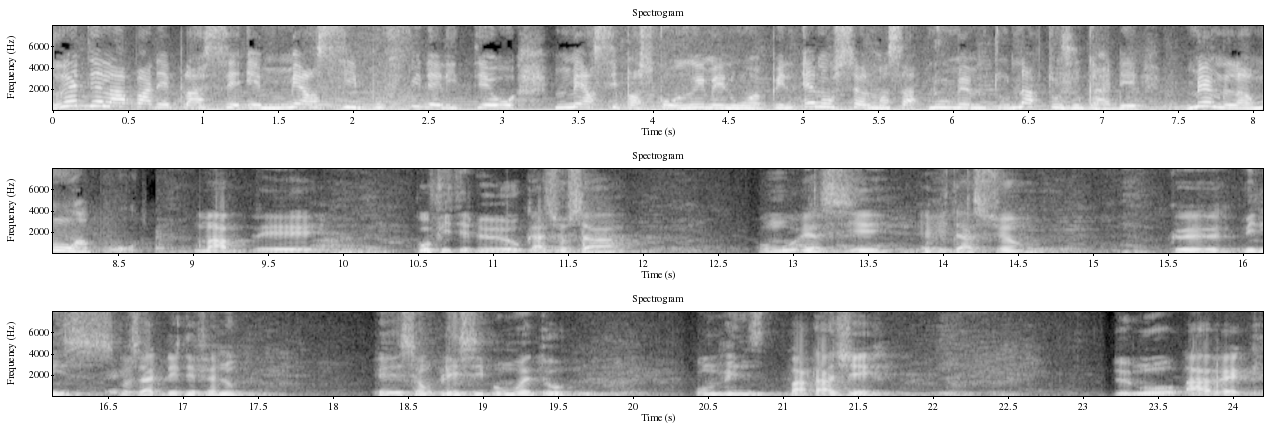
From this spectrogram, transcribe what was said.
Rete la pa deplase e mersi. Mersi pou fidelite ou, mersi pasko reme nou anpil. E non selman sa, nou menm tou nap toujou gade, menm l'amou anpou. Map eh, profite de okasyon sa, pou mou versye evitasyon ke menis Gozak de te fè nou. E se an plezi pou mwen tou, pou mwen pataje de mou avèk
